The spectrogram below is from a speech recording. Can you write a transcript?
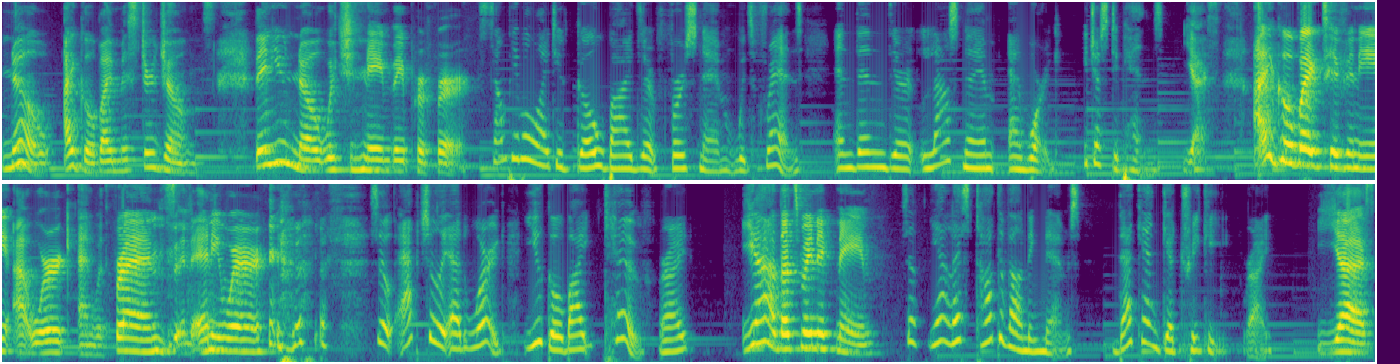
no, I go by Mr. Jones. Then you know which name they prefer. Some people like to go by their first name with friends and then their last name at work. It just depends. Yes. I go by Tiffany at work and with friends and anywhere. so, actually, at work, you go by Tiff, right? Yeah, that's my nickname. So yeah, let's talk about nicknames. That can get tricky, right? Yes,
